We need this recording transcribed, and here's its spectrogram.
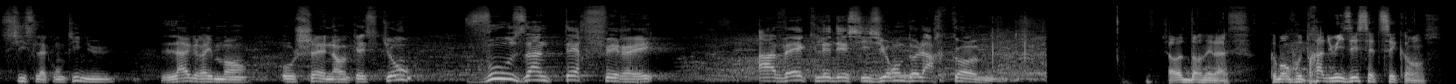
si cela continue, l'agrément aux chaînes en question, vous interférez avec les décisions de l'ARCOM. Charlotte Dornelas, comment vous traduisez cette séquence?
